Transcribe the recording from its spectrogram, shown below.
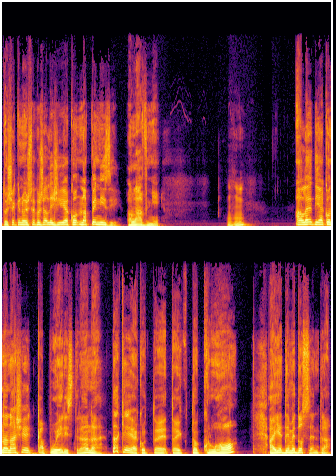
To všechno už jako záleží jako na penízi hlavní. Mm-hmm. Ale jako na naše kapuery strana, také jako to je to, je to kruho a jedeme do centra.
